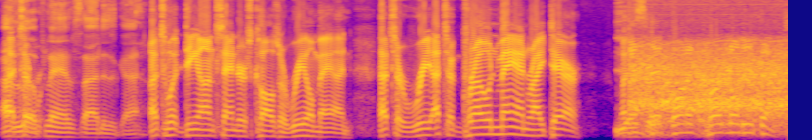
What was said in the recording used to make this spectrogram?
I That's a- love playing beside this guy. That's what Deion Sanders calls a real man. That's a re- that's a grown man right there. Yes, sir. Advantage Cardinal defense.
